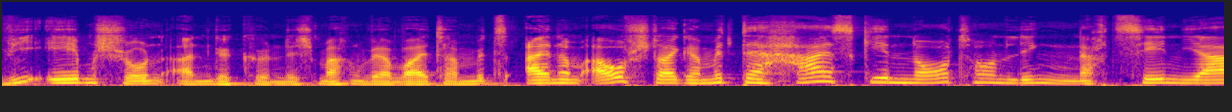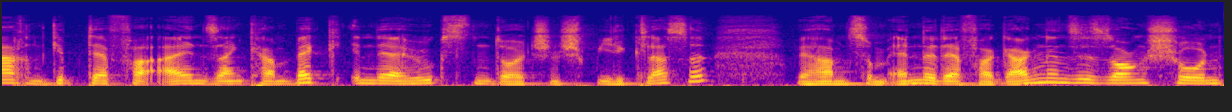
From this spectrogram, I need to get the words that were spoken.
Wie eben schon angekündigt, machen wir weiter mit einem Aufsteiger mit der HSG Nordhorn-Lingen. Nach zehn Jahren gibt der Verein sein Comeback in der höchsten deutschen Spielklasse. Wir haben zum Ende der vergangenen Saison schon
